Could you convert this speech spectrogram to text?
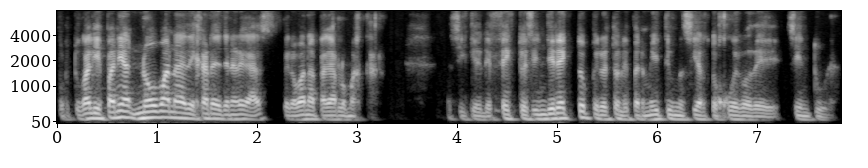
Portugal y España no van a dejar de tener gas, pero van a pagarlo más caro. Así que el efecto es indirecto, pero esto les permite un cierto juego de cintura.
